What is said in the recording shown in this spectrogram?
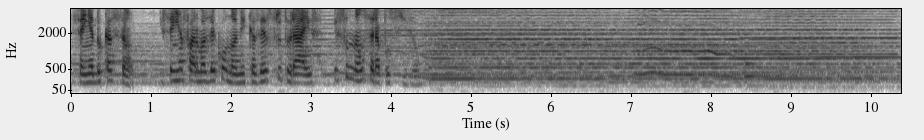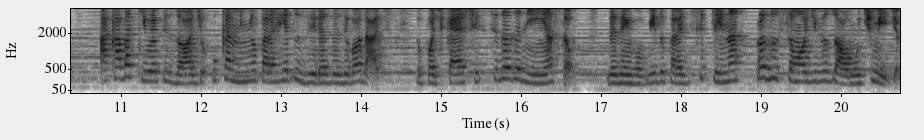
Sem educação e sem reformas econômicas estruturais, isso não será possível. Acaba aqui o episódio O Caminho para Reduzir as Desigualdades, do podcast Cidadania em Ação, desenvolvido para a disciplina Produção Audiovisual Multimídia,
